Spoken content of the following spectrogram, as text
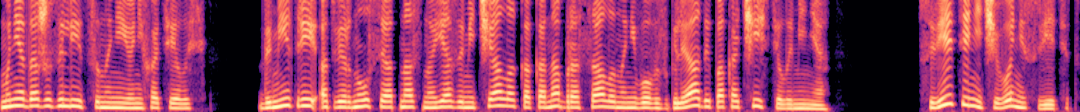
Мне даже злиться на нее не хотелось. Дмитрий отвернулся от нас, но я замечала, как она бросала на него взгляды, пока чистила меня. Свете ничего не светит.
